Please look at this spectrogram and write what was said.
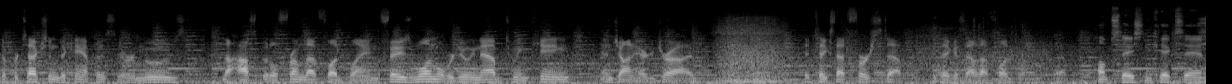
the protection of the campus, it removes the hospital from that floodplain. Phase one, what we're doing now between King and John Herrick Drive, it takes that first step to take us out of that floodplain. The pump station kicks in.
